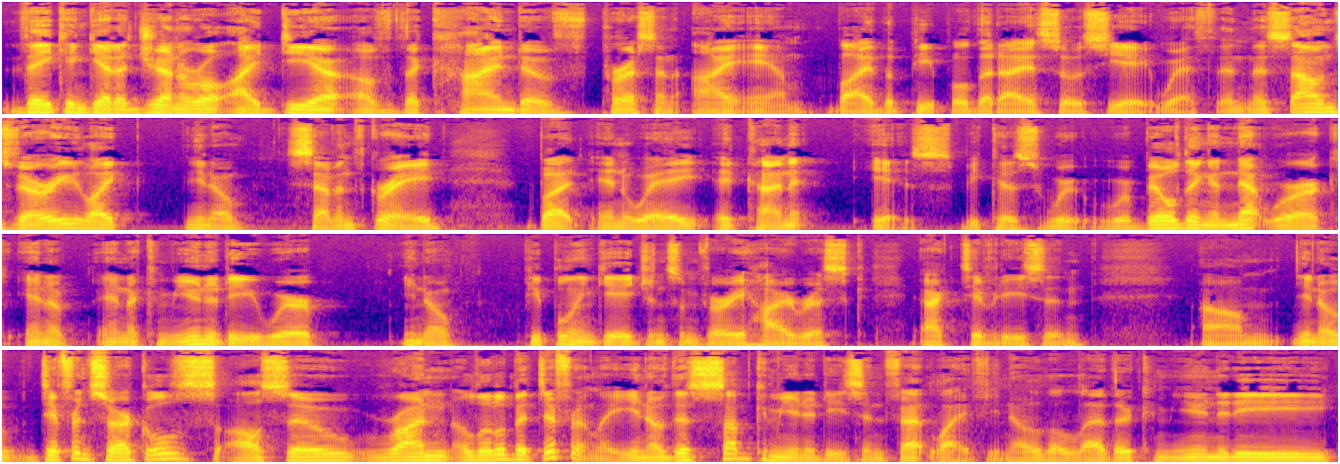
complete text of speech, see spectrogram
they can get a general idea of the kind of person I am by the people that I associate with. And this sounds very like, you know, seventh grade, but in a way it kind of is because we're, we're building a network in a, in a community where, you know, people engage in some very high risk activities and, um, you know, different circles also run a little bit differently. You know, there's sub communities in FetLife, you know, the leather community,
